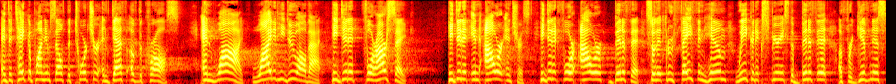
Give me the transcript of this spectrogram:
and to take upon himself the torture and death of the cross. And why? Why did he do all that? He did it for our sake. He did it in our interest. He did it for our benefit, so that through faith in Him, we could experience the benefit of forgiveness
